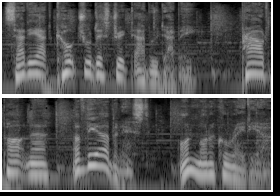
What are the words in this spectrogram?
Saadiyat Cultural District Abu Dhabi, proud partner of The Urbanist on Monocle Radio.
